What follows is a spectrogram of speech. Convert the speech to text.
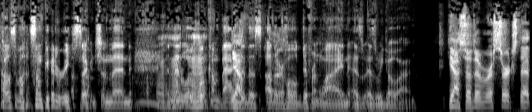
tell us about some good research and then mm-hmm, and then we'll, mm-hmm. we'll come back yeah. to this other whole different line as as we go on yeah so the research that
